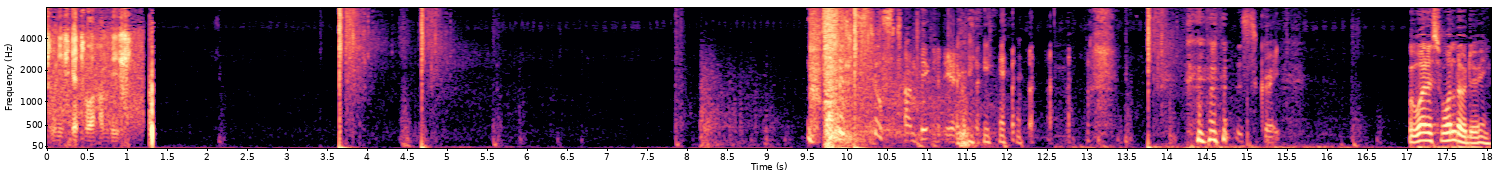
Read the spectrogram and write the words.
so we need to get to our Humvees. Still standing here. this is great. What is Waldo doing?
